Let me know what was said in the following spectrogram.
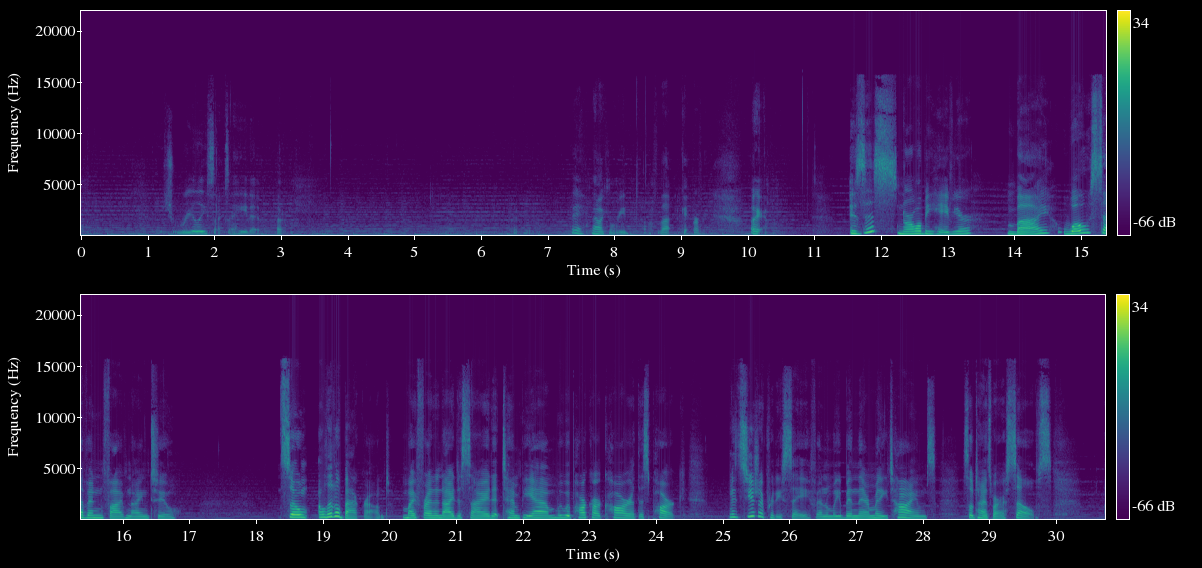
which really sucks. I hate it. But hey, now I can read that. Okay, perfect. Okay, is this normal behavior? By Woe seven five nine two. So, a little background. My friend and I decided at 10 p.m. we would park our car at this park. It's usually pretty safe, and we've been there many times, sometimes by ourselves.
